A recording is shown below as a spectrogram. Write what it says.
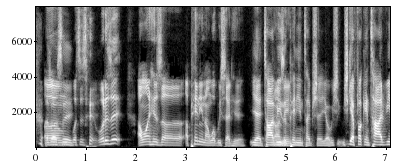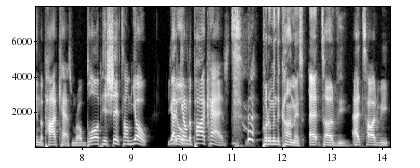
um, saying. what's his what is it? I want his uh opinion on what we said here. yeah, Todd You know V's I mean? opinion type shit. Yo, we should we should get fucking Todd V in the podcast, bro. Blow up his shit. Tell him, yo, you got to get on the podcast. Put them in the comments at Todd V. at Todd V.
